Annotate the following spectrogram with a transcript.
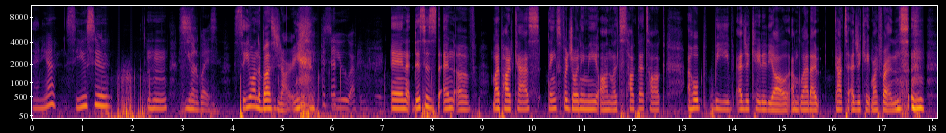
and yeah, see you soon. Mm-hmm. See you on the bus. See you on the bus, Jari. see you after the break. and this is the end of my podcast. Thanks for joining me on Let's Talk That Talk. I hope we've educated y'all. I'm glad I got to educate my friends,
